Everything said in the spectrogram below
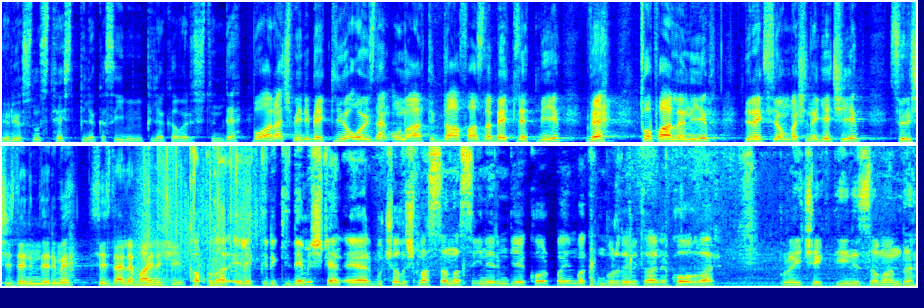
görüyorsunuz test plakası gibi bir plaka var üstünde. Bu araç beni bekliyor. O yüzden onu artık daha fazla bekletmeyeyim ve toparlanayım. Direksiyon başına geçeyim. Sürüş izlenimlerimi sizlerle paylaşayım. Kapılar elektrikli demişken eğer bu çalışmazsa nasıl inerim diye korkmayın. Bakın burada bir tane kol var. Burayı çektiğiniz zaman da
